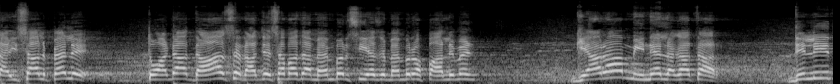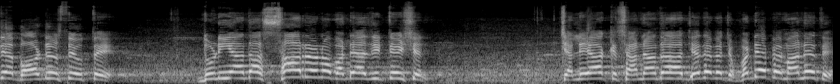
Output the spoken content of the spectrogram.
2.5 ਸਾਲ ਪਹਿਲੇ। ਤੁਹਾਡਾ ਦਾਸ ਰਾਜ ਸਭਾ ਦਾ ਮੈਂਬਰ ਸੀ as a member of parliament 11 ਮਹੀਨੇ ਲਗਾਤਾਰ ਦਿੱਲੀ ਦੇ ਬਾਰਡਰਸ ਦੇ ਉੱਤੇ ਦੁਨੀਆ ਦਾ ਸਾਰਿਆਂ ਨਾਲੋਂ ਵੱਡਾ ਐਜੀਟੇਸ਼ਨ ਚੱਲਿਆ ਕਿਸਾਨਾਂ ਦਾ, ਜਿਹਦੇ ਵਿੱਚ ਵੱਡੇ ਪੈਮਾਨੇ ਤੇ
